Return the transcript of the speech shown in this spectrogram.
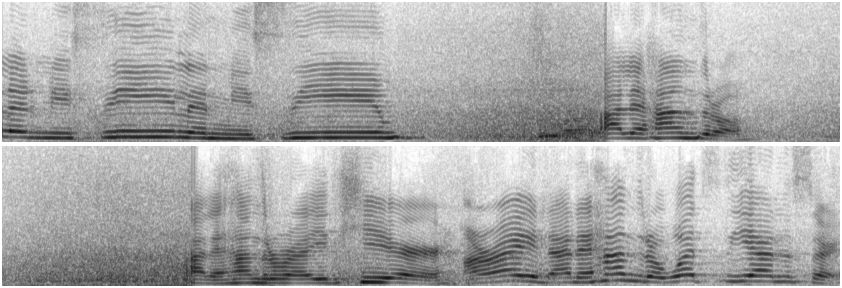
let me see, let me see. Alejandro. Alejandro right here. All right, Alejandro, what's the answer?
